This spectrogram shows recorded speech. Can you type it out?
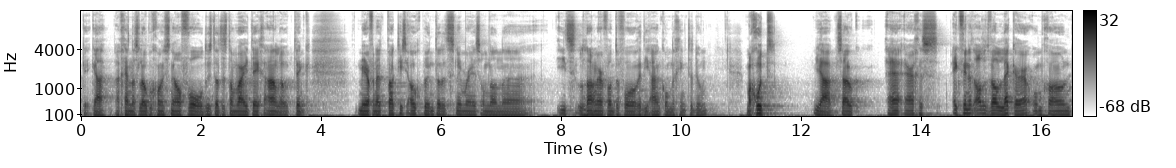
kijk, ja, agendas lopen gewoon snel vol. Dus dat is dan waar je tegenaan loopt. Ik denk meer vanuit praktisch oogpunt dat het slimmer is om dan eh, iets langer van tevoren die aankondiging te doen. Maar goed, ja, zou ik ergens. Ik vind het altijd wel lekker om gewoon.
